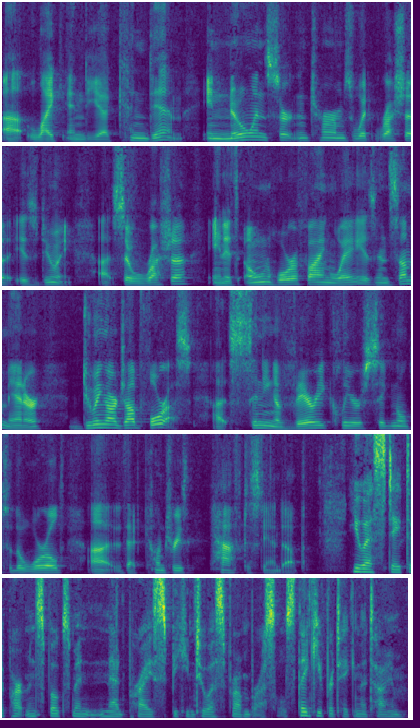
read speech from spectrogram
uh, like India condemn in no uncertain terms what Russia is doing. Uh, so, Russia, in its own horrifying way, is in some manner doing our job for us, uh, sending a very clear signal to the world that countries have to stand up. U.S. State Department spokesman Ned Price speaking to us from Brussels. Thank you for taking the time.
